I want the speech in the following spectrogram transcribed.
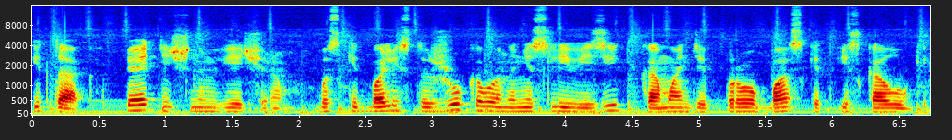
Итак, пятничным вечером баскетболисты Жукова нанесли визит команде Pro Basket из Калуги.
